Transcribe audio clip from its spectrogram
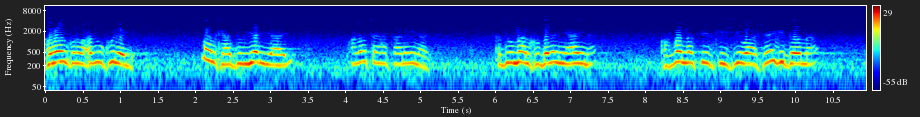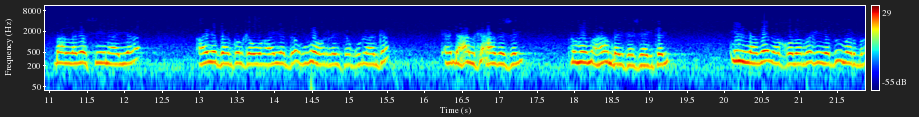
haweenkuna waxbuu ku leeyahy maalka hadduu yar yahay waa loo taanataanaynayo hadduu maalku badan yahayna qofba nasiibkiisii waa sheegi doonaa baa laga siinayaa aayaddan kolka waa aayadda ugu horeysa qur'aanka ee dhaxal ka hadashay cumuum ahaan bayse sheegtay. In labada qolo rag iyo dumarba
